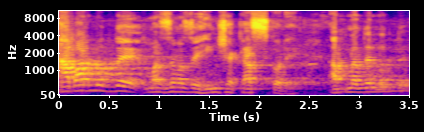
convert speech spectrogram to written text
আমার মধ্যে মাঝে মাঝে হিংসা কাজ করে। আপনাদের মধ্যে?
